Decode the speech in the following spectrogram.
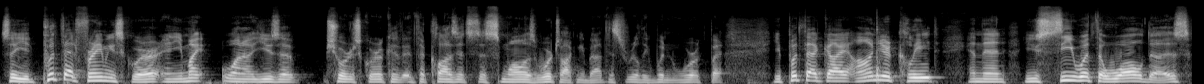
So you'd put that framing square, and you might want to use a shorter square because if the closet's as small as we're talking about, this really wouldn't work. But you put that guy on your cleat, and then you see what the wall does.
